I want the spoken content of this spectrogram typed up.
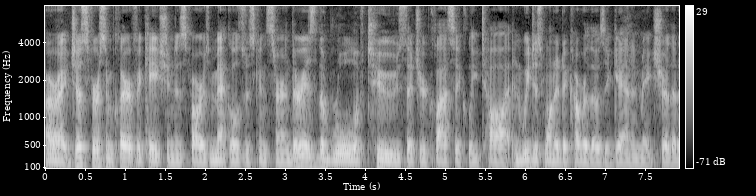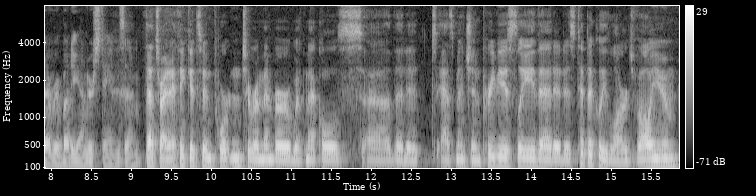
All right, just for some clarification as far as Meckel's is concerned, there is the rule of twos that you're classically taught, and we just wanted to cover those again and make sure that everybody understands them. That's right. I think it's important to remember with Meckel's uh, that it, as mentioned previously, that it is typically large volume,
